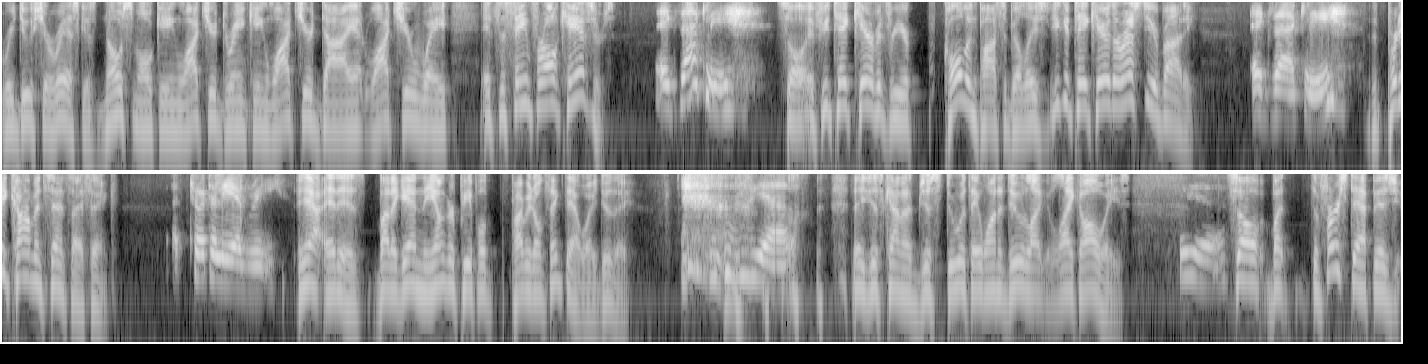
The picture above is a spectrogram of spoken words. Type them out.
reduce your risk is no smoking, watch your drinking, watch your diet, watch your weight. It's the same for all cancers. Exactly. So if you take care of it for your colon possibilities, you can take care of the rest of your body. Exactly. Pretty common sense, I think. I totally agree. Yeah, it is. But again, the younger people probably don't think that way, do they? yeah. they just kind of just do what they want to do, like like always. Yeah. So, but the first step is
